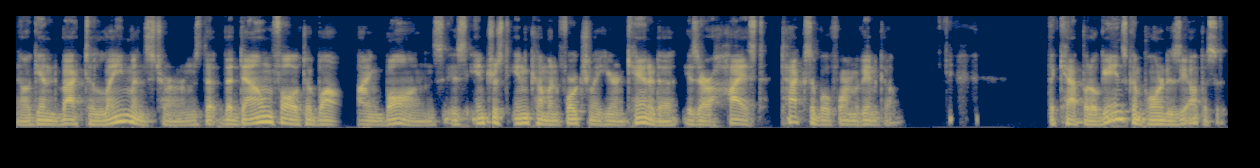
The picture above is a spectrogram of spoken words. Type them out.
Now, again, back to layman's terms, that the downfall to buying bonds is interest income, unfortunately, here in Canada, is our highest taxable form of income. The capital gains component is the opposite.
